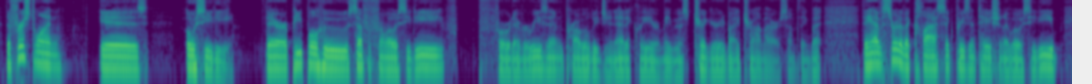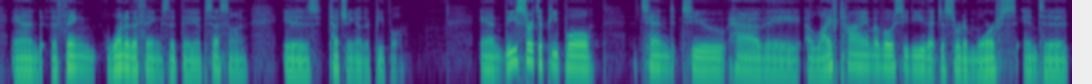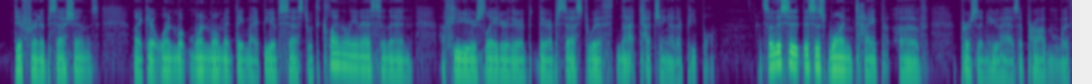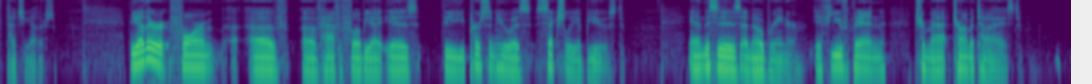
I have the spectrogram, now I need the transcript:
The first one is OCD. There are people who suffer from OCD for whatever reason, probably genetically, or maybe it was triggered by trauma or something. But they have sort of a classic presentation of OCD, and the thing, one of the things that they obsess on is touching other people. And these sorts of people tend to have a, a lifetime of OCD that just sort of morphs into different obsessions. Like at one one moment they might be obsessed with cleanliness, and then a few years later they're they're obsessed with not touching other people. And so this is this is one type of person who has a problem with touching others. The other form uh, of of haphephobia is the person who was sexually abused. And this is a no brainer. If you've been trauma- traumatized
